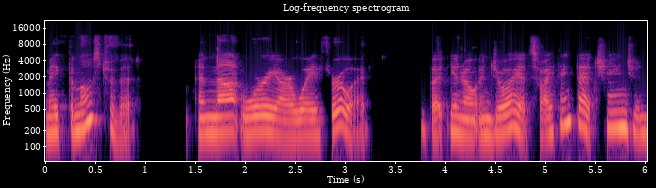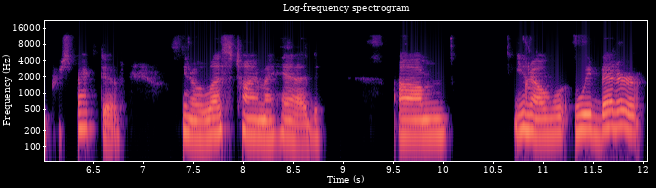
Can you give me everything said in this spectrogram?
make the most of it and not worry our way through it but you know enjoy it. So i think that change in perspective you know less time ahead um you know we better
